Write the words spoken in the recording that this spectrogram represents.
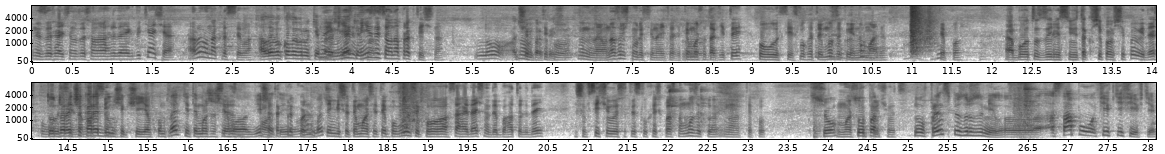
незважаючи на те, що вона виглядає як дитяча, але вона красива. Але ви коли в руки Ну, і береш, мені, якісно? мені здається, вона практична. Ну, а чим ну, практично? Типу, ну не знаю, вона зручно в Росії навіть. Ти можеш отак іти по вулиці, слухати музику і нормально. Типу. Або тут заліз собі так вщипав вщипив, ідеш по вулиці. Тут, до речі, на максимум. карабінчик ще є в комплекті, ти можеш Через- його О, вішати. так і- прикольно. ну, бачиш? Тим більше ти можеш йти по вулиці, по Сагайдачну, де багато людей, і щоб всі чули, що ти слухаєш класну музику, ну, типу, Все, можеш супер. покручувати. Ну, в принципі, зрозуміло. Е, Остапу 50-50.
